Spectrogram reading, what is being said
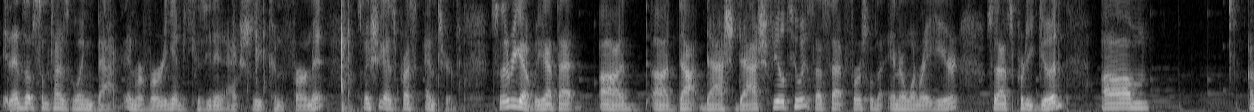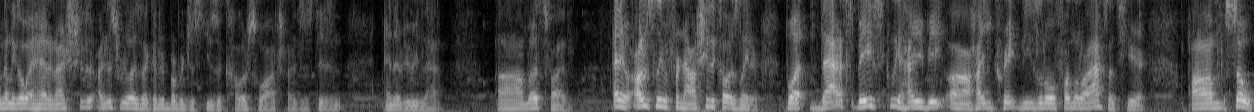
it ends up sometimes going back and reverting it because you didn't actually confirm it. So make sure you guys press enter. So there we go. We got that uh, uh, dot dash dash feel to it. So that's that first one, the inner one right here. So that's pretty good. Um, I'm gonna go ahead and I should. I just realized I could probably just use a color swatch. And I just didn't end up doing that. Um, but that's fine. Anyway, I'll just leave it for now. Change the colors later. But that's basically how you be, uh, how you create these little fun little assets here. Um, so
